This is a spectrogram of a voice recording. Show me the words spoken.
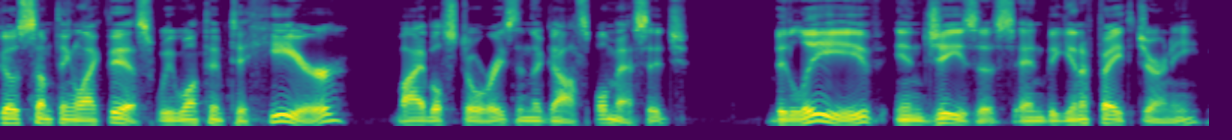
goes something like this We want them to hear Bible stories and the gospel message, believe in Jesus and begin a faith journey,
